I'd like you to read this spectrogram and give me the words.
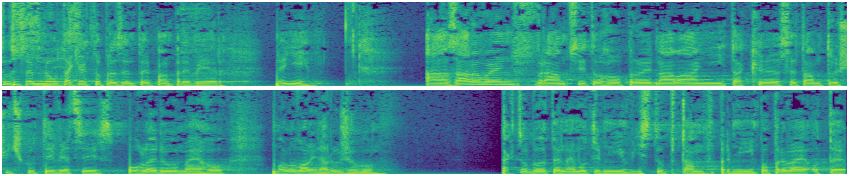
Tu se mnou, tak jak to prezentuje pan premiér, není. A zároveň v rámci toho projednávání, tak se tam trošičku ty věci z pohledu mého malovaly na růžovo. Tak to byl ten emotivní výstup tam první, poprvé od té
